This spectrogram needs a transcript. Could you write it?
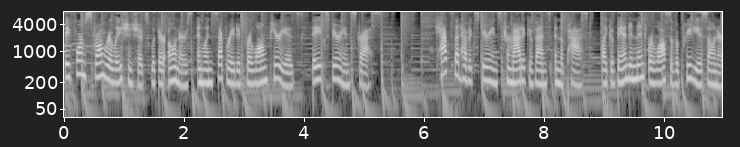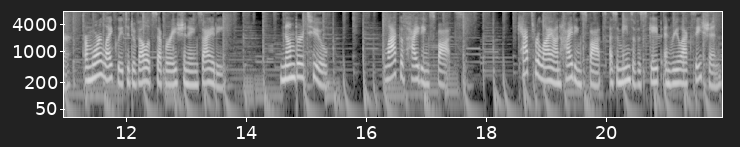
They form strong relationships with their owners and when separated for long periods, they experience stress. Cats that have experienced traumatic events in the past, like abandonment or loss of a previous owner, are more likely to develop separation anxiety. Number 2. Lack of hiding spots. Cats rely on hiding spots as a means of escape and relaxation,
